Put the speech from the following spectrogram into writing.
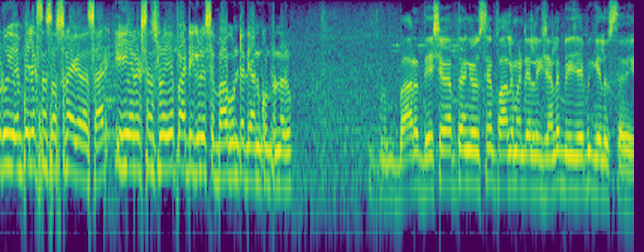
ఇప్పుడు ఎంపీ ఎలక్షన్స్ వస్తున్నాయి కదా సార్ ఈ ఎలక్షన్స్లో ఏ పార్టీ గెలిస్తే బాగుంటుంది అనుకుంటున్నారు? ఇప్పుడు భారత దేశవ్యాప్తంగా చూస్తే పార్లమెంట్ ఎలక్షన్లో బీజేపీ గెలుస్తుంది?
